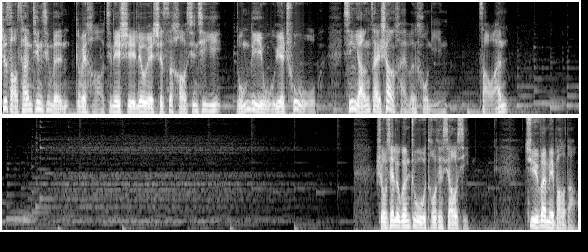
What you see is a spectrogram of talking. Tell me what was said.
吃早餐，听新闻。各位好，今天是六月十四号，星期一，农历五月初五。新阳在上海问候您，早安。首先来关注头条消息。据外媒报道，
